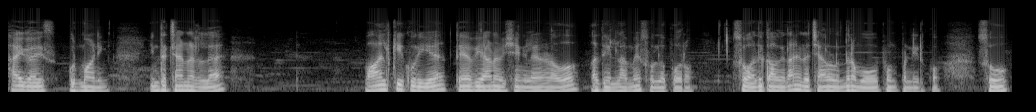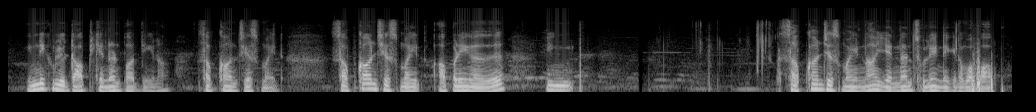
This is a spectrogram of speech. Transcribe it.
ஹாய் கைஸ் குட் மார்னிங் இந்த சேனலில் வாழ்க்கைக்குரிய தேவையான விஷயங்கள் என்னென்னவோ அது எல்லாமே சொல்ல போகிறோம் ஸோ அதுக்காக தான் இந்த சேனல் வந்து நம்ம ஓப்பன் பண்ணியிருக்கோம். ஸோ இன்றைக்குள்ள டாபிக் என்னன்னு பார்த்தீங்கன்னா சப்கான்ஷியஸ் மைண்ட் சப்கான்ஷியஸ் மைண்ட் அப்படிங்கிறது இங் சப்கான்ஷியஸ் மைண்ட்னா என்னன்னு சொல்லி இன்றைக்கி நம்ம பார்ப்போம்.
